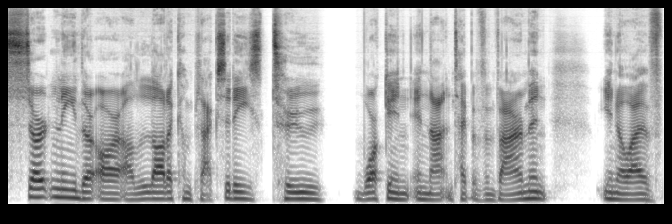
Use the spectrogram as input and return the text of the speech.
certainly there are a lot of complexities to working in that type of environment you know, I've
